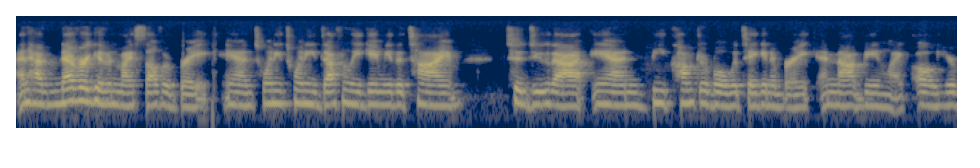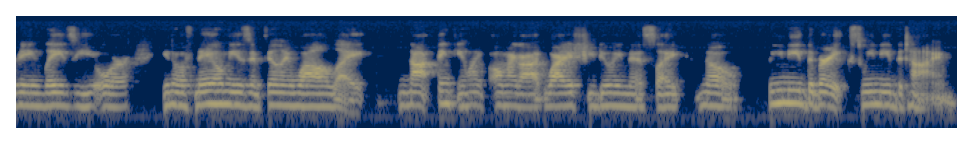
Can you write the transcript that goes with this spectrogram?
and have never given myself a break. And 2020 definitely gave me the time to do that and be comfortable with taking a break and not being like, oh, you're being lazy. Or, you know, if Naomi isn't feeling well, like not thinking like, oh my God, why is she doing this? Like, no, we need the breaks, we need the time.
